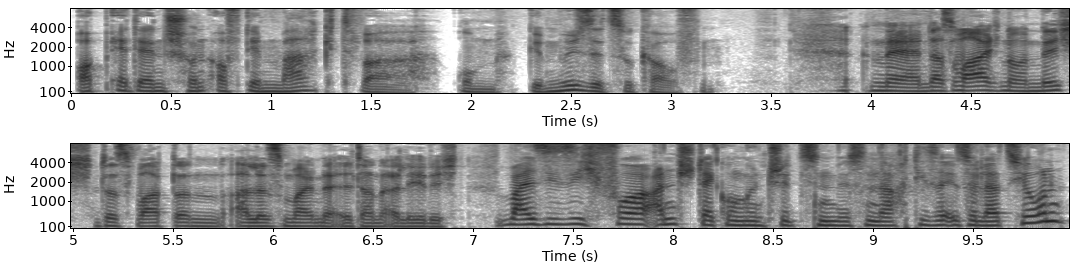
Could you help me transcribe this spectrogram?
ob er denn schon auf dem Markt war, um Gemüse zu kaufen. Nee, das war ich noch nicht. Das war dann alles meine Eltern erledigt. Weil sie sich vor Ansteckungen schützen müssen nach dieser Isolation?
